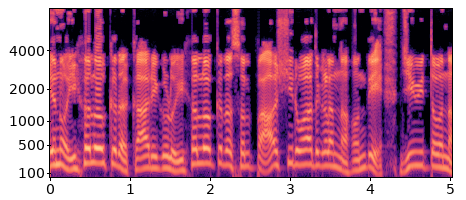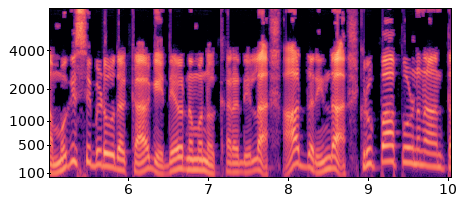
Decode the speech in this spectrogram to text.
ಏನೋ ಇಹಲೋಕದ ಕಾರ್ಯಗಳು, ಇಹಲೋಕದ ಸ್ವಲ್ಪ ಆಶೀರ್ವಾದಗಳನ್ನು ಹೊಂದಿ ಜೀವಿತವನ್ನು ಮುಗಿಸಿಬಿಡುವುದಕ್ಕಾಗಿ ದೇವರು ನಮ್ಮನ್ನು ಕರೆದಿಲ್ಲ. ಆದ್ದರಿಂದ ಕೃಪಾಪೂರ್ಣನ ಅಂತ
